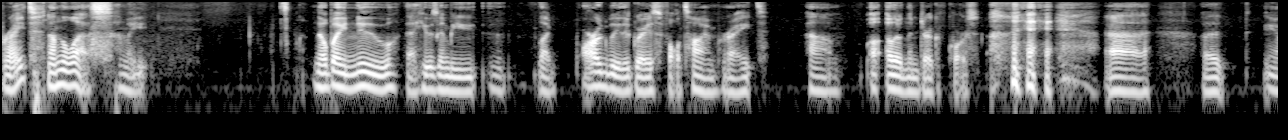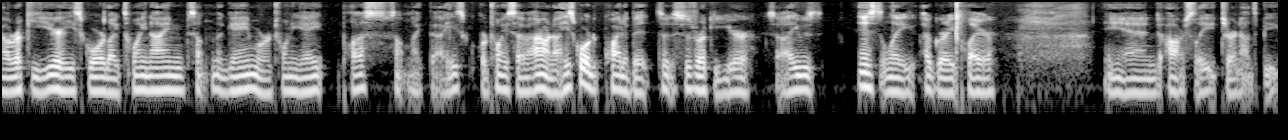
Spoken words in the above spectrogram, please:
right? Nonetheless, I mean, nobody knew that he was going to be like arguably the greatest of all time, right? Um, other than Dirk, of course. uh, uh, you know, rookie year he scored like 29 something a game or 28 plus something like that. He's or 27. I don't know. He scored quite a bit. So this is rookie year, so he was instantly a great player, and obviously turned out to be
